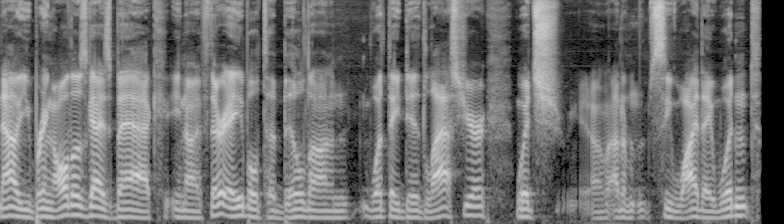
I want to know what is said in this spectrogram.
now you bring all those guys back. You know, if they're able to build on what they did last year, which you know, I don't see why they wouldn't.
